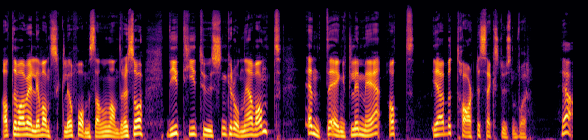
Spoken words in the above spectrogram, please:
at det var veldig vanskelig å få med seg noen andre. Så de 10 000 kronene jeg vant, endte egentlig med at jeg betalte 6000 for. Ja.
